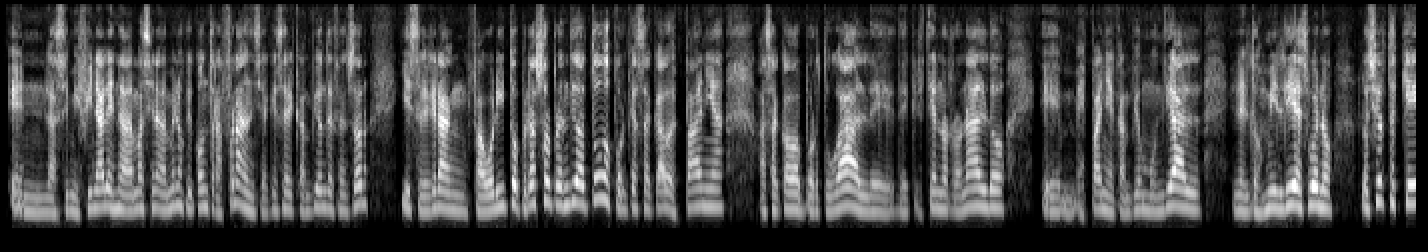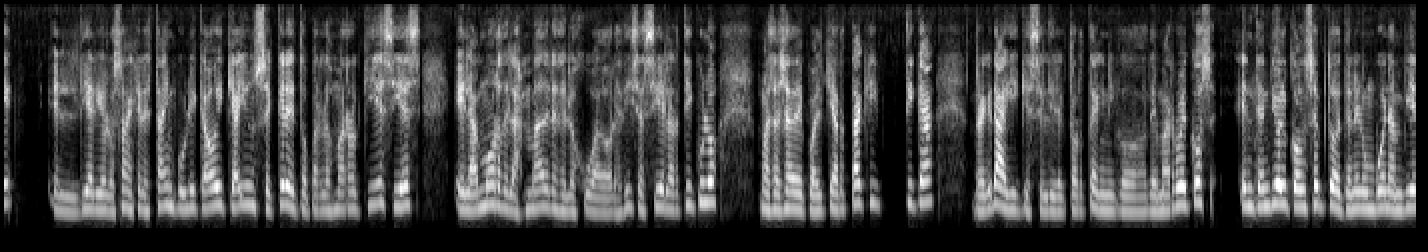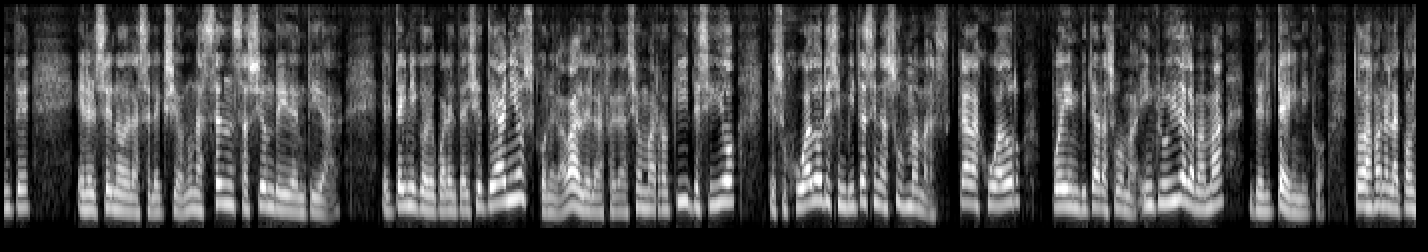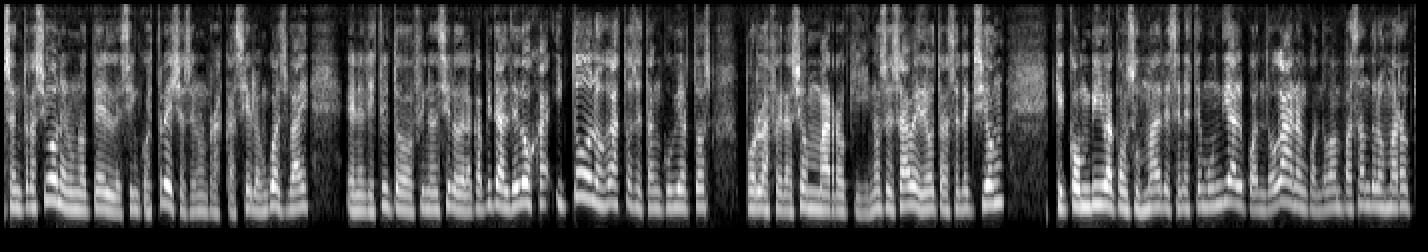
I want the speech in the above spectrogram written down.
en las semifinales nada más y nada menos que contra Francia, que es el campeón defensor y es el gran favorito, pero ha sorprendido a todos porque ha sacado a España, ha sacado a Portugal de, Cristiano Ronaldo, em, España campeón mundial en el 2010. Bueno, lo cierto es que el diario Los Angeles Times publica hoy que hay un secreto para los marroquíes y es el amor de las madres de los jugadores. Dice así el artículo, más allá de cualquier táctica, Regragui, que es el director técnico de Marruecos, entendió el concepto de tener un buen ambiente en el seno de la selección, una sensación de identidad. El técnico de 47 años, con el aval de la Federación Marroquí, decidió que sus jugadores invitasen a sus mamás. Cada jugador puede invitar a su mamá, incluida la mamá del técnico. Todas van a la concentración en un hotel de cinco estrellas, en un rascacielos en West Bay, en el distrito financiero de la capital de Doha, y todos los gastos están cubiertos por la Federación Marroquí. No se sabe de otra selección que conviva con sus madres en este mundial. Cuando ganan, cuando van pasando los marroquíes,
